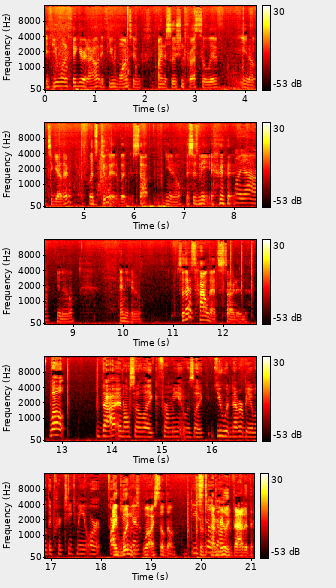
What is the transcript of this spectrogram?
if you want to figure it out, if you want to find a solution for us to live, you know, together, let's do it. But stop. You know, this is me. Well, yeah. you know. Anywho, so that's how that started. Well, that and also like for me, it was like you would never be able to critique me or I wouldn't. again. Well, I still don't. You still I'm don't. really bad at that.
